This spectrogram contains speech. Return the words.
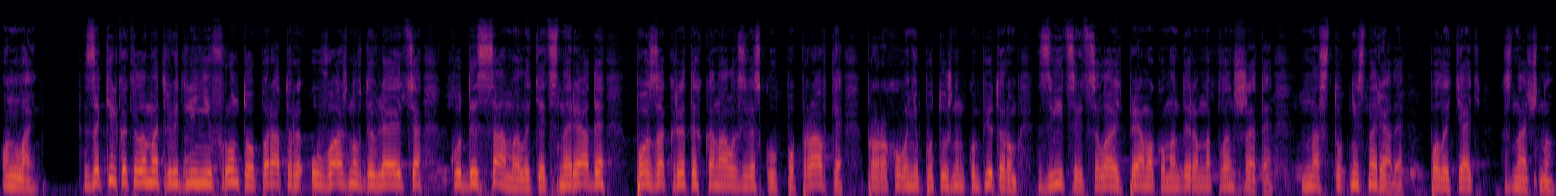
онлайн. За кілька кілометрів від лінії фронту оператори уважно вдивляються, куди саме летять снаряди по закритих каналах зв'язку. Поправки, прораховані потужним комп'ютером, звідси відсилають прямо командирам на планшети. Наступні снаряди полетять значно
